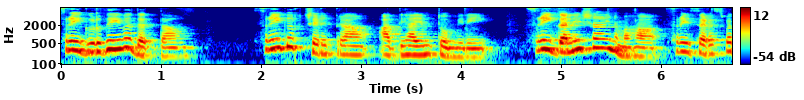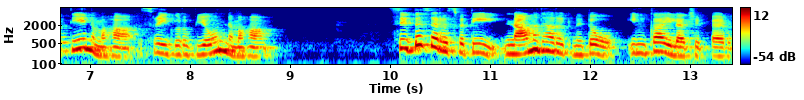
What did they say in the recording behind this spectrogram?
శ్రీ గురుదేవ దత్త శ్రీ గురు చరిత్ర అధ్యాయం తొమ్మిది. శ్రీ గణేశాయ నమ శ్రీ సరస్వతీయ నమ శ్రీ గురుభ్యో నమ. సిద్ధ సరస్వతి నామధారకునితో ఇంకా ఇలా చెప్పారు.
